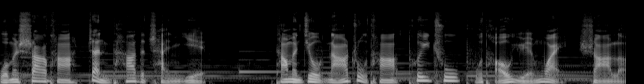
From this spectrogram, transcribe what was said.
我们杀他，占他的产业。”他们就拿住他，推出葡萄园外，杀了。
